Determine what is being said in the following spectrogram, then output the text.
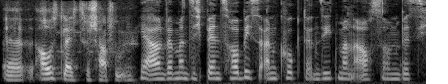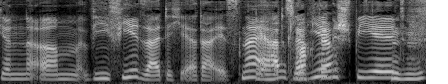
äh, Ausgleich zu schaffen. Ja, und wenn man sich Bens Hobbys anguckt, dann sieht man auch so ein bisschen, ähm, wie vielseitig er da ist. Ne? Ja, er hat Klavier gespielt, mhm.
